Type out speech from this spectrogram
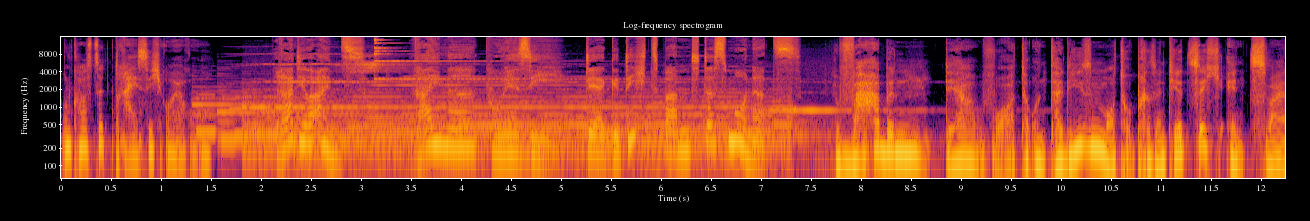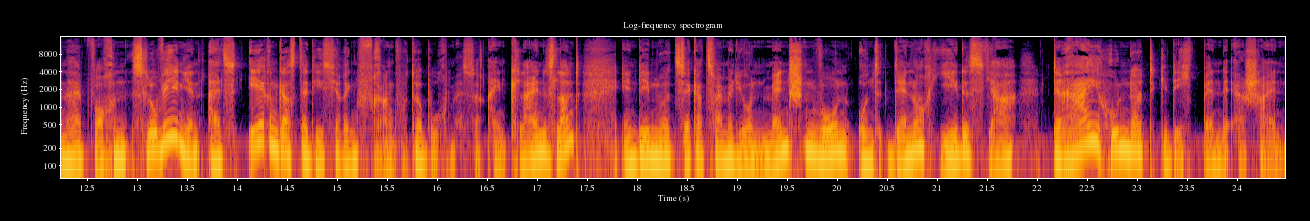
und kostet 30 Euro. Radio 1. Reine Poesie. Der Gedichtsband des Monats. Waben der Worte. Unter diesem Motto präsentiert sich in zweieinhalb Wochen Slowenien als Ehrengast der diesjährigen Frankfurter Buchmesse. Ein kleines Land, in dem nur circa zwei Millionen Menschen wohnen und dennoch jedes Jahr 300 Gedichtbände erscheinen.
